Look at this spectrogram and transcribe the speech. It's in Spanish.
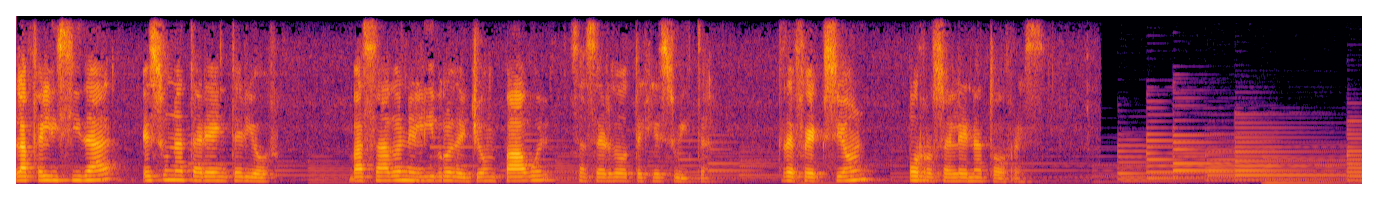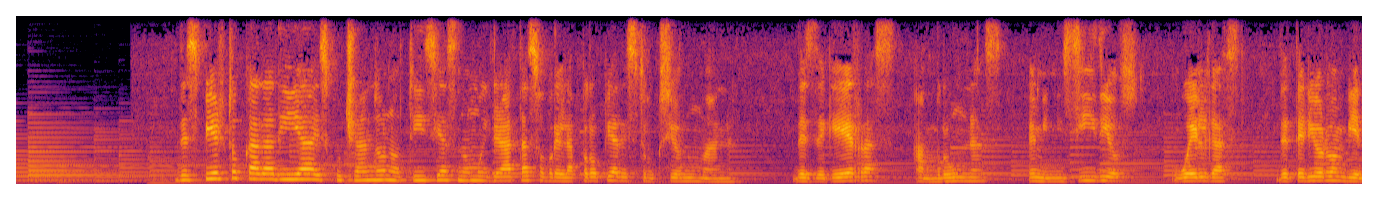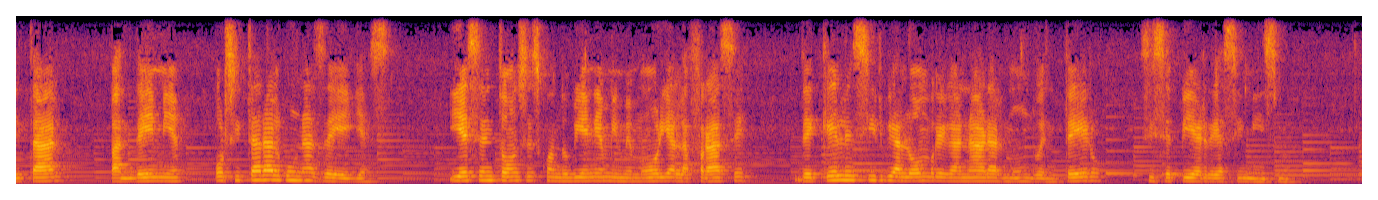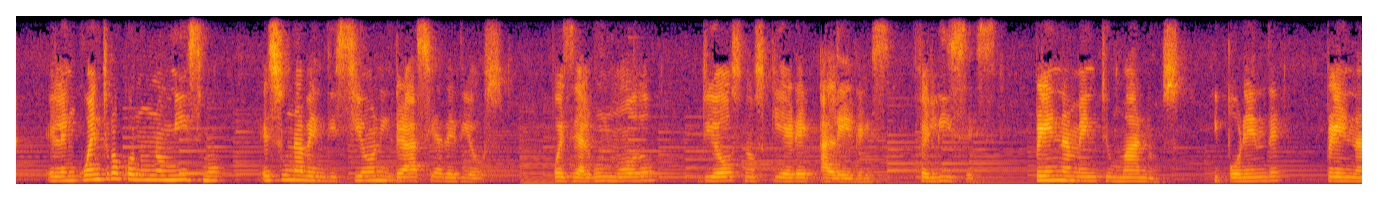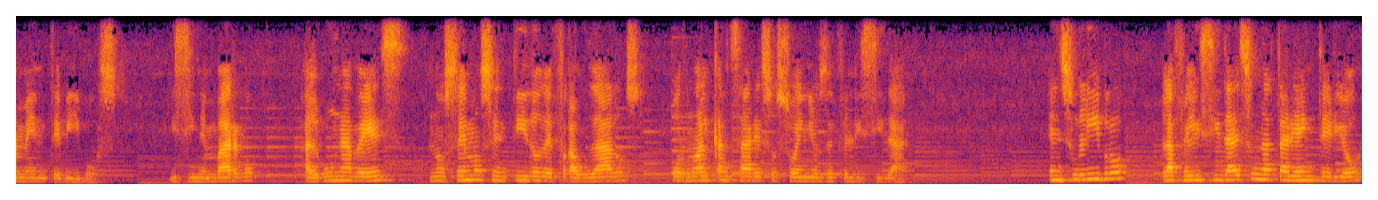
La felicidad es una tarea interior, basado en el libro de John Powell, sacerdote jesuita. Reflexión por Rosalena Torres. Despierto cada día escuchando noticias no muy gratas sobre la propia destrucción humana, desde guerras, hambrunas, feminicidios, huelgas, deterioro ambiental, pandemia, por citar algunas de ellas. Y es entonces cuando viene a mi memoria la frase ¿de qué le sirve al hombre ganar al mundo entero si se pierde a sí mismo? El encuentro con uno mismo es una bendición y gracia de Dios, pues de algún modo Dios nos quiere alegres, felices, plenamente humanos y por ende plenamente vivos. Y sin embargo, alguna vez nos hemos sentido defraudados por no alcanzar esos sueños de felicidad. En su libro La felicidad es una tarea interior,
